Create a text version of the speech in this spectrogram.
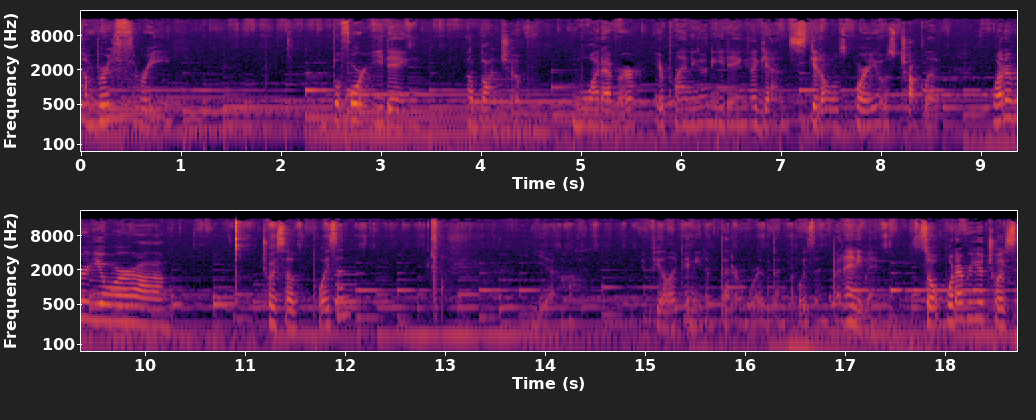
Number 3. Before eating a bunch of whatever you're planning on eating, again, Skittles, Oreos, chocolate, whatever your uh, choice of poison. Feel like I need a better word than poison. But anyway, so whatever your choice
